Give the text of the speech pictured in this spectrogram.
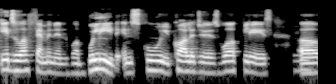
kids who are feminine, who are bullied in school, colleges, workplace, Mhm. uh,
